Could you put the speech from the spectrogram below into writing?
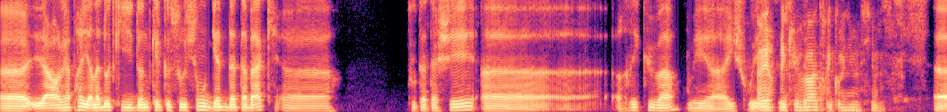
Euh, et alors après, il y en a d'autres qui donnent quelques solutions. Get Databack, euh, tout attaché. Euh, Recuva, mais a échoué. Ah, Recuva, très connu aussi. Euh,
